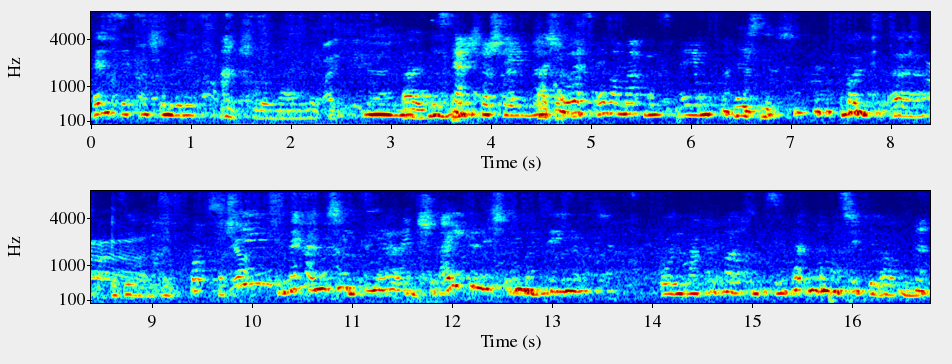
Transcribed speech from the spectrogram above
wenn es jetzt nicht unbedingt Handschuhe sein müssen. Weil die Das kann ich verstehen. Ne? Also- selber machen ist lame. Richtig. Und äh, deswegen, ich Props verstehen, ich meckere nicht mit dir, ich streike nicht unbedingt. Und man kann immer noch so ein bisschen gucken, wenn was schief gelaufen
